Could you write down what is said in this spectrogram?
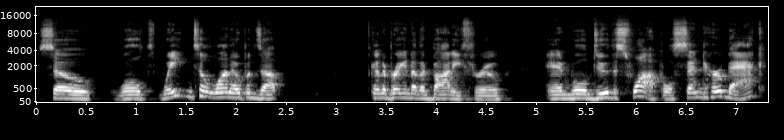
So we'll wait until one opens up, going to bring another body through, and we'll do the swap. We'll send her back,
